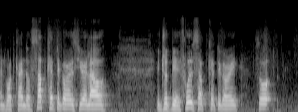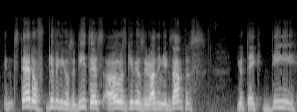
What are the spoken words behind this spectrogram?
and what kind of subcategories you allow. It should be a full subcategory. So instead of giving you the details, I always give you the running examples. You take D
